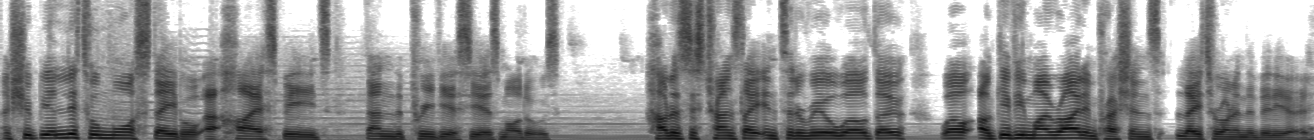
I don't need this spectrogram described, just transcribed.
and should be a little more stable at higher speeds than the previous year's models. How does this translate into the real world though? Well, I'll give you my ride impressions later on in the video.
